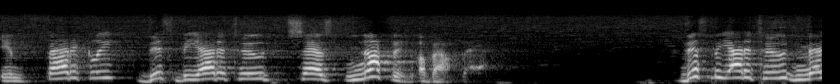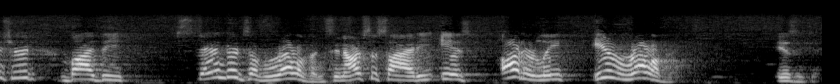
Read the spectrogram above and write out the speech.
Emphatically, this beatitude says nothing about that. This beatitude, measured by the standards of relevance in our society, is utterly irrelevant, isn't it?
